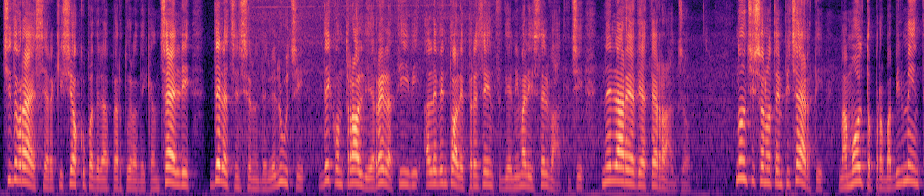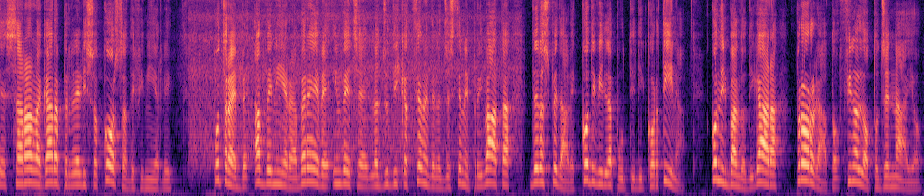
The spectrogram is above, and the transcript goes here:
Ci dovrà essere chi si occupa dell'apertura dei cancelli, dell'accensione delle luci, dei controlli relativi all'eventuale presenza di animali selvatici nell'area di atterraggio. Non ci sono tempi certi, ma molto probabilmente sarà la gara per l'elisoccorso a definirli. Potrebbe avvenire a breve invece l'aggiudicazione della gestione privata dell'ospedale Codivilla Putti di Cortina, con il bando di gara prorogato fino all'8 gennaio.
